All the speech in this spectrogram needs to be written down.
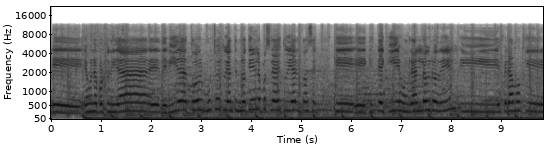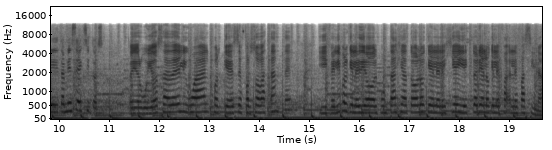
eh, es una oportunidad eh, de vida, todos, muchos estudiantes no tienen la posibilidad de estudiar, entonces que, eh, que, esté aquí es un gran logro de él y esperamos que también sea exitoso. Estoy orgullosa de él igual porque se esforzó bastante y feliz porque le dio el puntaje a todo lo que le elegía y historia lo que le, fa le fascina.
